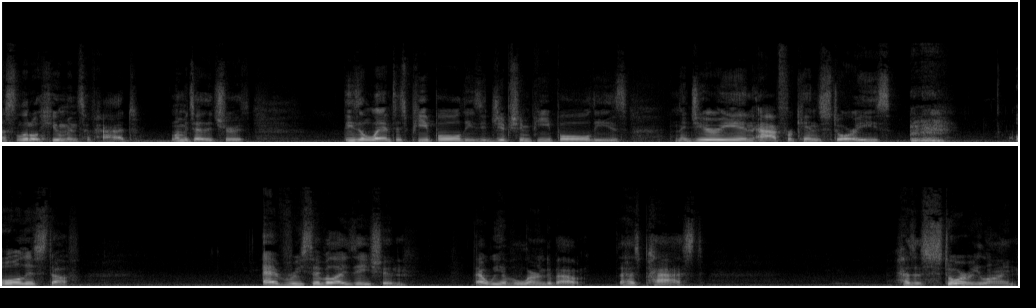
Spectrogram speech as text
us little humans have had. Let me tell you the truth. These Atlantis people, these Egyptian people, these Nigerian, African stories, all this stuff. Every civilization that we have learned about that has passed has a storyline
